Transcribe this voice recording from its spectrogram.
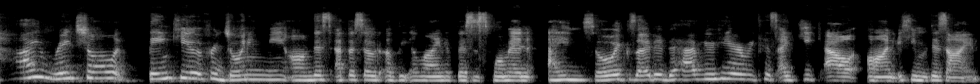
Hi, Rachael. Thank you for joining me on this episode of the Aligned Businesswoman. I'm so excited to have you here because I geek out on human design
